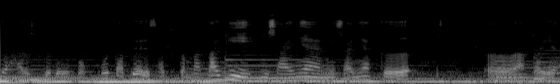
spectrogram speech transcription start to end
nggak harus ke Daifuku tapi ada satu tempat lagi. Misalnya misalnya ke uh, apa ya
